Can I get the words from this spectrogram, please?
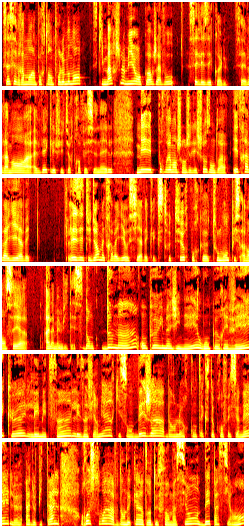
c'est vraiment important. Pour le moment, ce qui marche le mieux encore, j'avoue, c'est les écoles. C'est vraiment euh, avec les futurs professionnels. Mais pour vraiment changer les choses, on doit et travailler avec les étudiants, mais travailler aussi avec les structures pour que tout le monde puisse avancer à, à la même vitesse. Donc demain, on peut imaginer ou on peut rêver que les médecins, les infirmières qui sont déjà dans leur contexte professionnel à l'hôpital reçoivent dans le cadre de formation des patients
